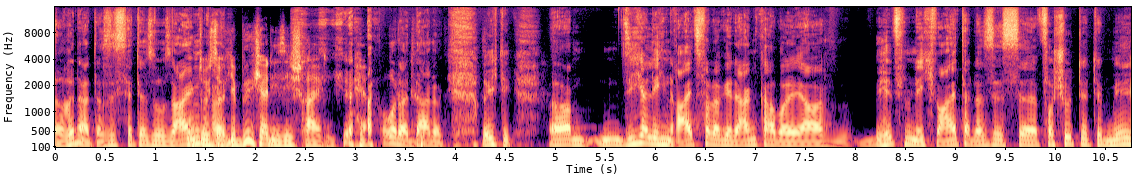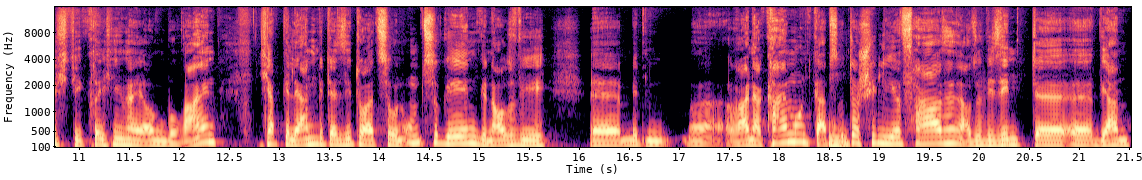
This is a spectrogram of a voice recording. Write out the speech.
erinnert, dass es hätte so sein Und durch solche Bücher, die Sie schreiben. Ja, oder dadurch. Richtig. Ähm, sicherlich ein reizvoller Gedanke, aber er hilft mir nicht weiter. Das ist äh, verschüttete Milch, die kriege ich nicht mehr irgendwo rein. Ich habe gelernt, mit der Situation umzugehen, genauso wie äh, mit dem, äh, Rainer Kalmund gab es mhm. unterschiedliche Phasen. Also wir sind, äh, äh wir haben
